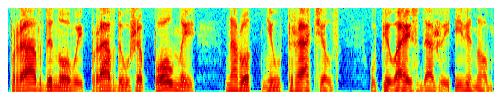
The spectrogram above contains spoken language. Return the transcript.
правды новой, правды уже полной народ не утратил, упиваясь даже и вином.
